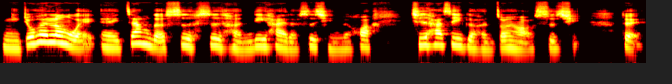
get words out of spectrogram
你就会认为，哎，这样的事是很厉害的事情的话，其实它是一个很重要的事情。对，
